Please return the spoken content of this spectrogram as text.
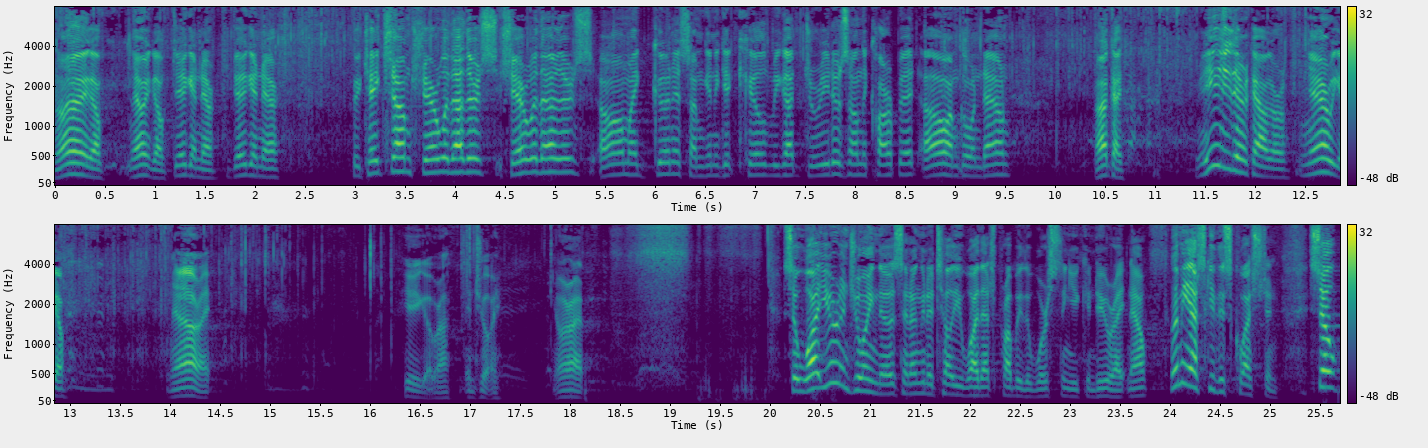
there you go. There we go. Dig in there. Dig in there. Take some, share with others, share with others. Oh my goodness, I'm going to get killed. We got Doritos on the carpet. Oh, I'm going down. Okay. Easy there, cowgirl. There we go. All right. Here you go, Rob. Enjoy. All right. So while you're enjoying those, and I'm going to tell you why that's probably the worst thing you can do right now, let me ask you this question. So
